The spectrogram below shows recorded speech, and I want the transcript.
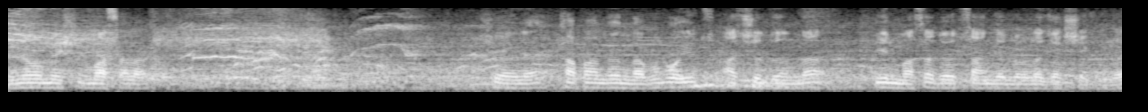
yine o meşhur masalar. Şöyle kapandığında bu boyut, açıldığında bir masa dört sandalye olacak şekilde.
